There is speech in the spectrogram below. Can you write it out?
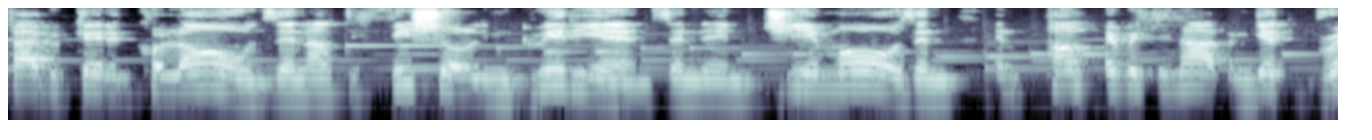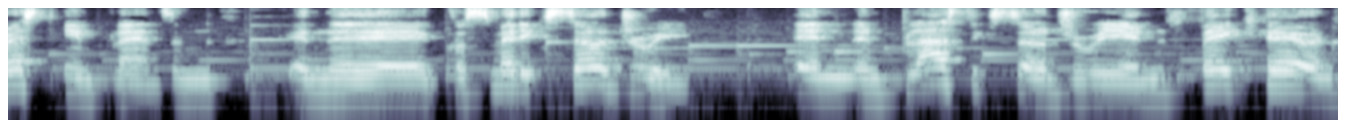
fabricated colognes and artificial ingredients and, and GMOs and, and pump everything up and get breast implants and, and uh, cosmetic surgery and, and plastic surgery and fake hair and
